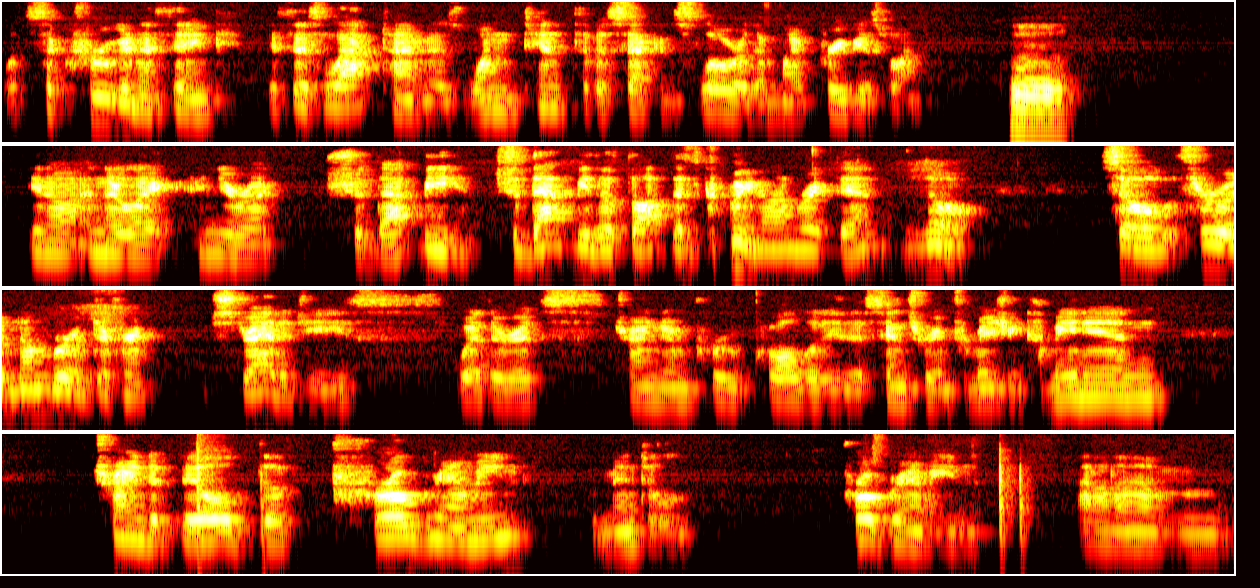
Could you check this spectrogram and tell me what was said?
what's the crew going to think if this lap time is one tenth of a second slower than my previous one? Hmm. You know, and they're like, and you're like, should that be should that be the thought that's going on right then? No. So through a number of different strategies, whether it's trying to improve quality of the sensory information coming in, trying to build the programming, mental programming, um,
